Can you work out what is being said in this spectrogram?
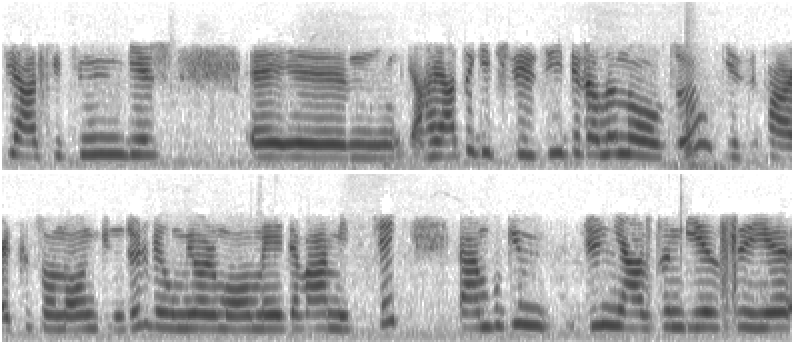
siyasetinin bir e, e, hayata geçirildiği bir alan oldu Gezi Parkı son 10 gündür ve umuyorum olmaya devam edecek. Ben bugün dün yazdığım bir yazıyı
